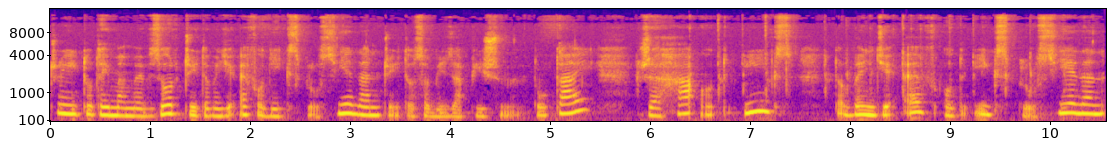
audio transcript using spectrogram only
czyli tutaj mamy wzór, czyli to będzie f od x plus 1, czyli to sobie zapiszmy tutaj, że h od x to będzie f od x plus 1,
